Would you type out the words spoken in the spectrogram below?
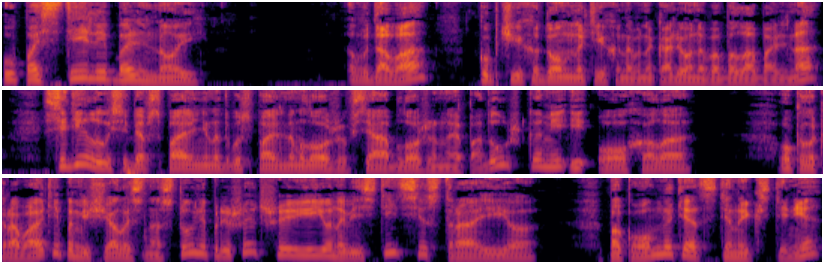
У постели больной Вдова, купчиха Домна Тихоновна Каленова была больна, сидела у себя в спальне на двуспальном ложе, вся обложенная подушками, и охала. Около кровати помещалась на стуле пришедшая ее навестить сестра ее. По комнате от стены к стене,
